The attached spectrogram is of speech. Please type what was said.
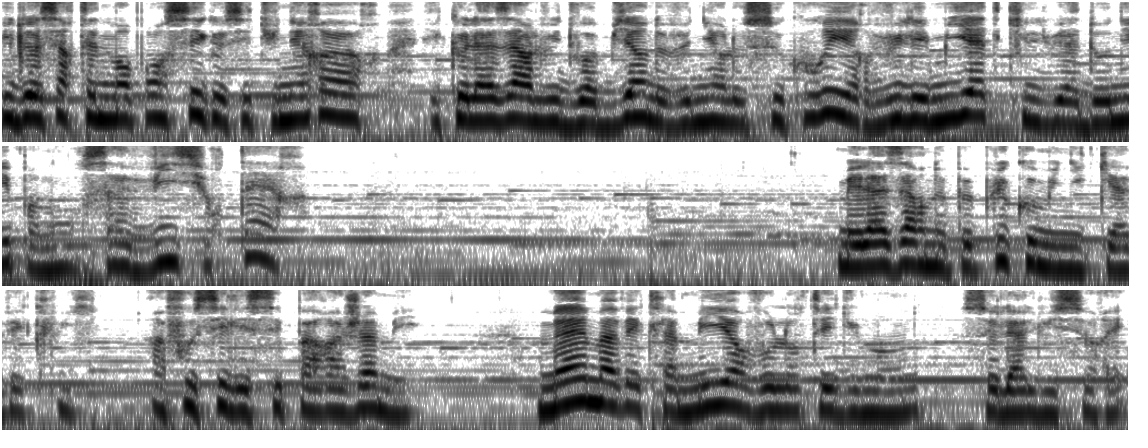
Il doit certainement penser que c'est une erreur et que Lazare lui doit bien de venir le secourir vu les miettes qu'il lui a données pendant sa vie sur terre. Mais Lazare ne peut plus communiquer avec lui. Un fossé les sépare à jamais. Même avec la meilleure volonté du monde, cela lui serait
